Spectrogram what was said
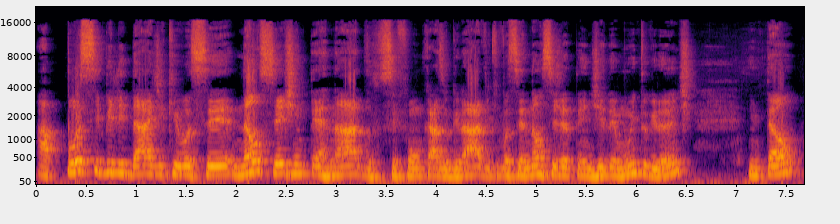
a possibilidade que você não seja internado, se for um caso grave, que você não seja atendido é muito grande. Então,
